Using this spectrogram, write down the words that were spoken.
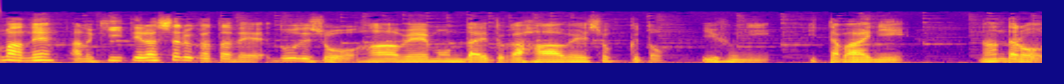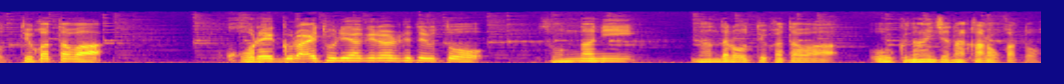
まあね、あの、聞いていらっしゃる方で、どうでしょう？ハーウェイ問題とか、ハーウェイショックというふうに言った場合に、なんだろう？っていう方は、これぐらい取り上げられてると、そんなに、なんだろう？っていう方は多くないんじゃなかろうかと。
